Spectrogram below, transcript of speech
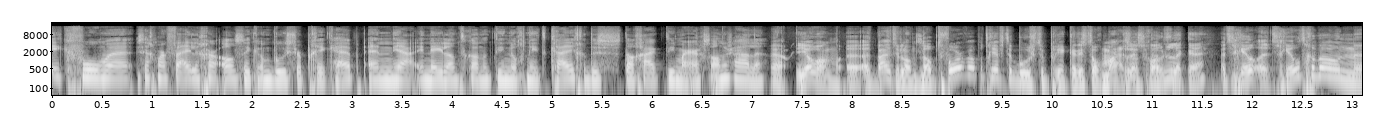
ik voel me zeg maar veiliger als ik een boosterprik heb. En ja, in Nederland kan ik die nog niet krijgen, dus dan ga ik die maar ergens anders halen. Ja, Johan, eh, het buitenland loopt voor wat betreft de boosterprikken. Het is toch makkelijk? dat is hè? Het scheelt, het scheelt gewoon. eh,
